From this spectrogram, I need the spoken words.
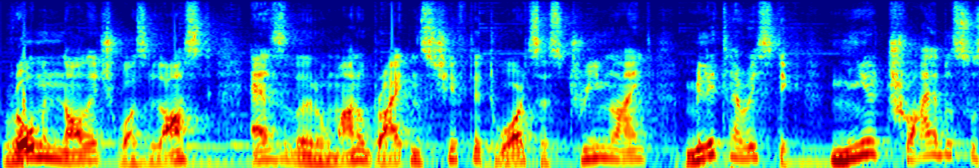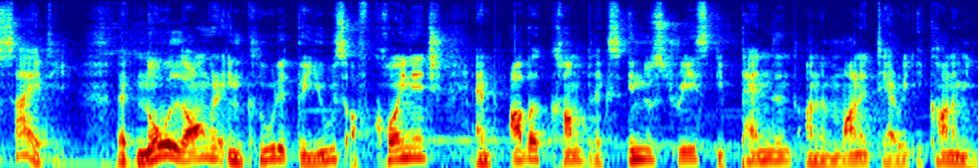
Roman knowledge was lost as the Romano-Britons shifted towards a streamlined, militaristic, near-tribal society that no longer included the use of coinage and other complex industries dependent on a monetary economy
